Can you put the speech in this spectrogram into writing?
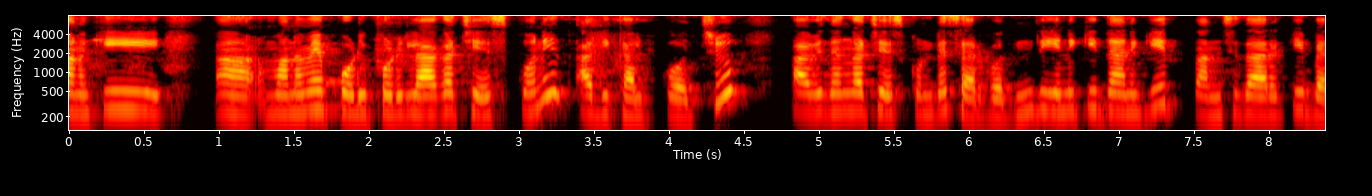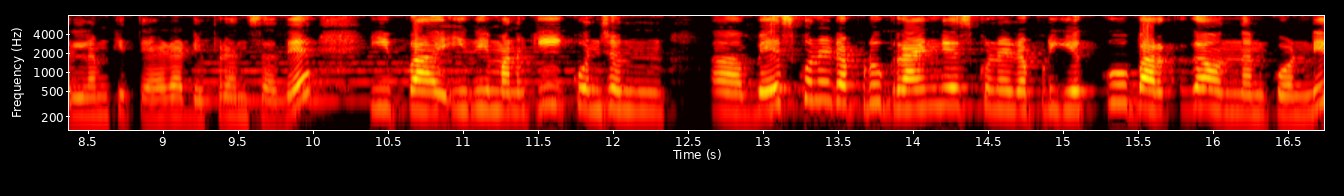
మనకి మనమే పొడి పొడిలాగా చేసుకొని అది కలుపుకోవచ్చు. ఆ విధంగా చేసుకుంటే సరిపోతుంది. దీనికి దానికి పంచదారకి బెల్లంకి తేడా డిఫరెన్స్ అదే. ఈ ప ఇది మనకి కొంచెం వేసుకునేటప్పుడు గ్రైండ్ చేసుకునేటప్పుడు ఎక్కువ బరకగా ఉందనుకోండి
